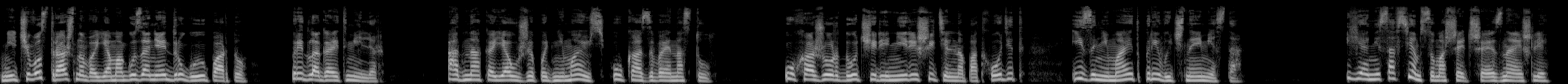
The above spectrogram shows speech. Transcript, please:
«Ничего страшного, я могу занять другую парту», — предлагает Миллер. Однако я уже поднимаюсь, указывая на стул. Ухажер дочери нерешительно подходит и занимает привычное место. «Я не совсем сумасшедшая, знаешь ли»,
